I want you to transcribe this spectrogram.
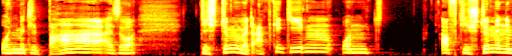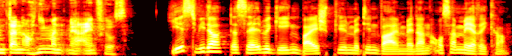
Unmittelbar, also die Stimme wird abgegeben und auf die Stimme nimmt dann auch niemand mehr Einfluss. Hier ist wieder dasselbe Gegenbeispiel mit den Wahlmännern aus Amerika.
